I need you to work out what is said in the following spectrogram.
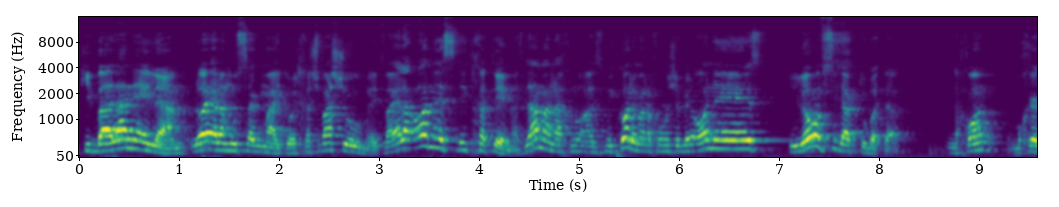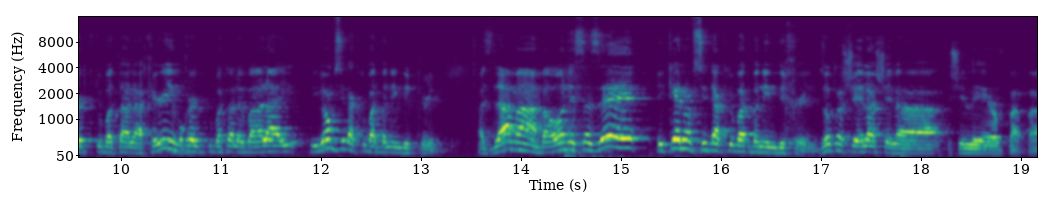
כי בעלה נעלם, לא היה לה מושג מה איתו, היא חשבה שהוא מת והיה לה אונס להתחתן, אז למה אנחנו, אז מקודם אנחנו אומרים שבאונס היא לא מפסידה כתובתה, נכון? מוכרת כתובתה לאחרים, מוכרת כתובתה לבעלה, היא לא מפסידה כתובת בנים דקרים. אז למה באונס הזה היא כן מפסידה כתובת בנים דכרין? זאת השאלה של, ה, של רב פאפא,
